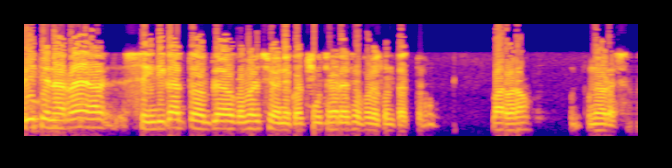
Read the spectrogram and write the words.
Cristian Herrera sindicato de empleo de comercio de Necochea muchas gracias por el contacto. Bárbaro. Un abrazo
